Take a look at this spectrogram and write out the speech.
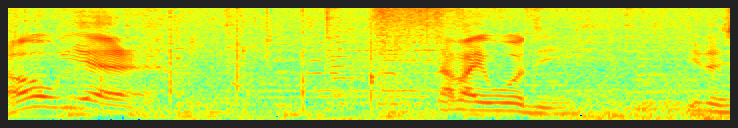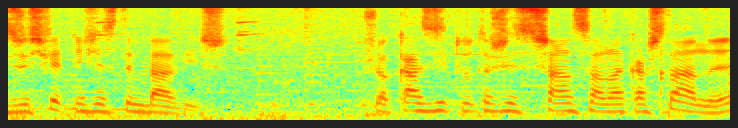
Oh yeah! Dawaj Woody. Widać, że świetnie się z tym bawisz. Przy okazji tu też jest szansa na kasztany.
